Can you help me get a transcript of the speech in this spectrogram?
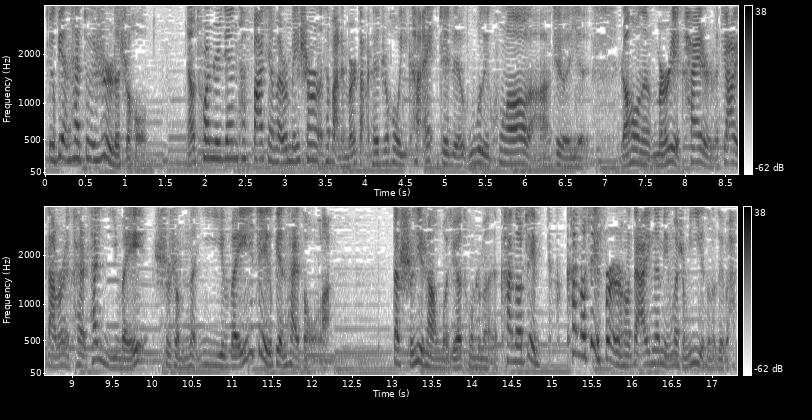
这个变态对峙的时候。然后突然之间，他发现外边没声了。他把那门打开之后一看，哎，这这屋里空落落的啊，这个也，然后呢，门也开着了，家里大门也开着。他以为是什么呢？以为这个变态走了，但实际上，我觉得同志们看到这看到这份儿上，大家应该明白什么意思了，对吧？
